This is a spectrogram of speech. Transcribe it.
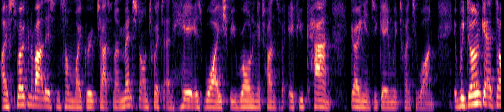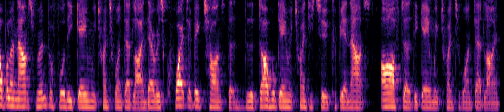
I've spoken about this in some of my group chats and I mentioned it on Twitter, and here is why you should be rolling a transfer if you can going into game week 21. If we don't get a double announcement before the game week 21 deadline, there is quite a big chance that the double game week 22 could be announced after the game week 21 deadline.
